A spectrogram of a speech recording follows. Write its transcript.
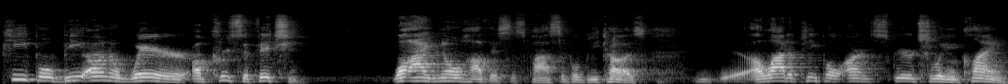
people be unaware of crucifixion? Well, I know how this is possible because a lot of people aren't spiritually inclined.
